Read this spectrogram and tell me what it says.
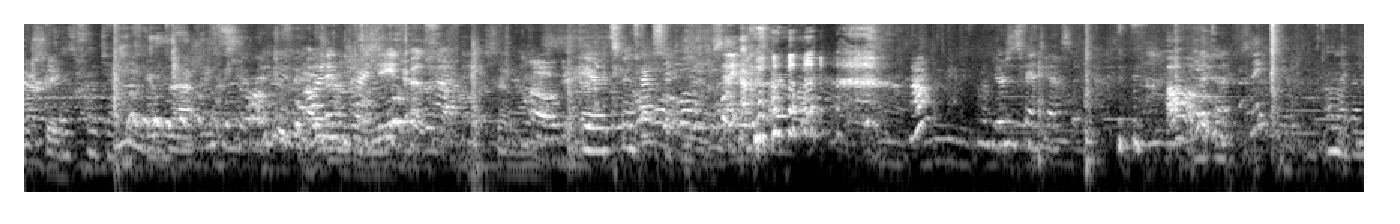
let's see, that, Oh, I didn't try Daedra's. okay. Here, it's fantastic. Say, I'm sorry. Huh? Yours is fantastic. Oh, thank you. Oh my gosh,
